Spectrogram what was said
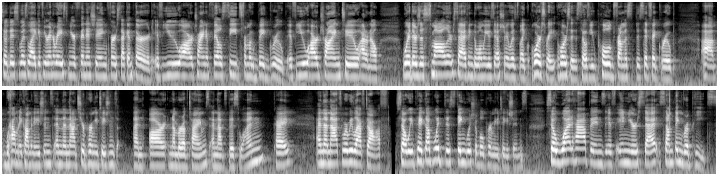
So this was like if you're in a race and you're finishing first, second, third. If you are trying to fill seats from a big group. If you are trying to, I don't know, where there's a smaller set. I think the one we used yesterday was like horse race, horses. So if you pulled from a specific group, um, how many combinations, and then that's your permutations and R number of times, and that's this one, okay? And then that's where we left off. So we pick up with distinguishable permutations. So what happens if in your set something repeats?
